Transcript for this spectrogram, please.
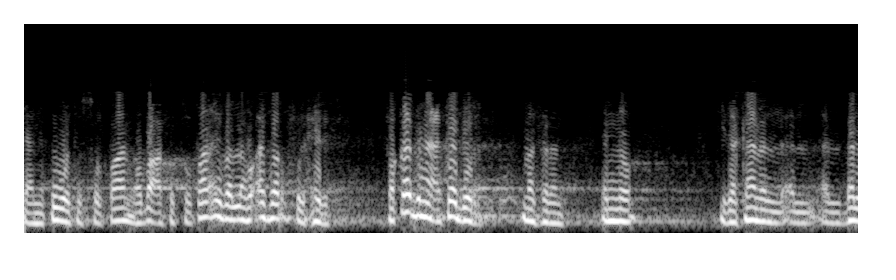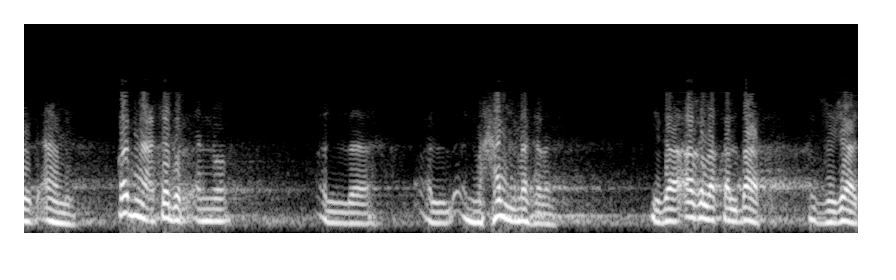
يعني قوة السلطان وضعف السلطان أيضا له أثر في الحرز فقد نعتبر مثلا أنه إذا كان البلد آمن قد نعتبر أنه المحل مثلا إذا أغلق الباب الزجاج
